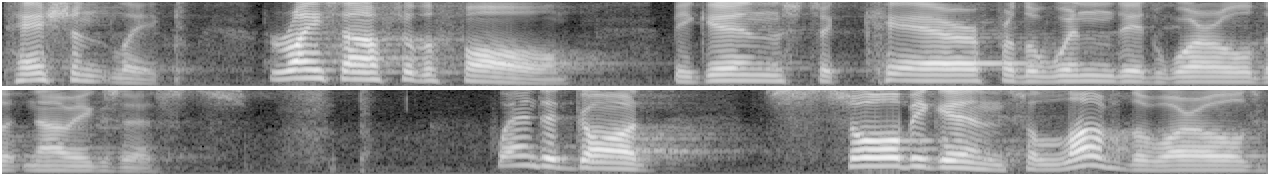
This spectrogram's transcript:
patiently, right after the fall, begins to care for the wounded world that now exists. When did God so begin to love the world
